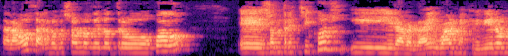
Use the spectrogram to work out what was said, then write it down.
Zaragoza, creo que son los del otro juego, eh, son tres chicos y la verdad igual me escribieron,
